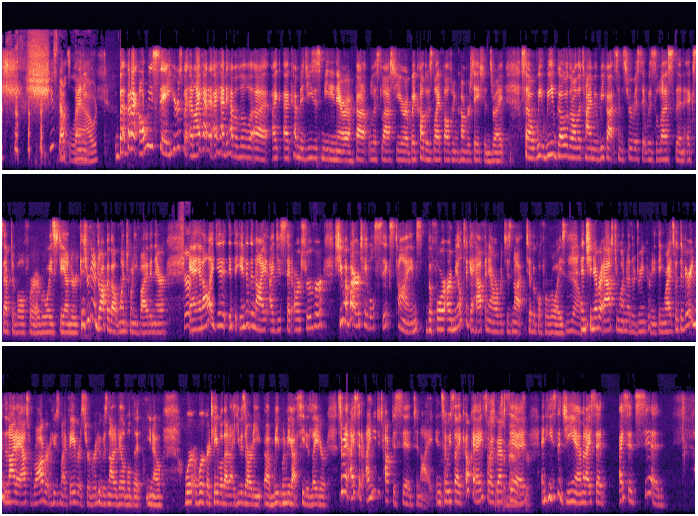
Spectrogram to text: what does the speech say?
She's not loud. Funny but but I always say here's what and I had I had to have a little uh, I, I come to Jesus meeting there about this last year. We call those life altering conversations right? So we we go there all the time and we got some service that was less than acceptable for a Roy's standard. Because you're going to drop about 125 in there. Sure. And, and all I did at the end of the night I just said our server she went by our table six times before our meal took a half an hour which is not typical for Roy's. No. and she never asked you one another drink or anything right? So at the very end of the night I asked Robert who's my favorite server who was not available to you know work, work our table that he was already um, we when we got seated later. So I said I need to talk to Sid tonight, and so he's like, okay. So I grabbed Sid, and he's the GM, and I said, I said, Sid,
